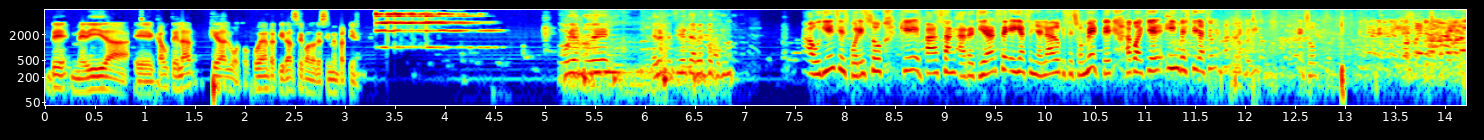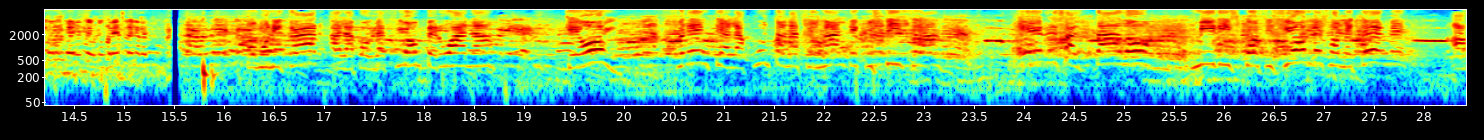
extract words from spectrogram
de medida cautelar queda al voto. Pueden retirarse cuando reciben pertinente. Gobierno de el presidente Alberto Audiencias, por eso que pasan a retirarse. Ella ha señalado que se somete a cualquier investigación en marco proceso. Justicia, he resaltado mi disposición de someterme a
